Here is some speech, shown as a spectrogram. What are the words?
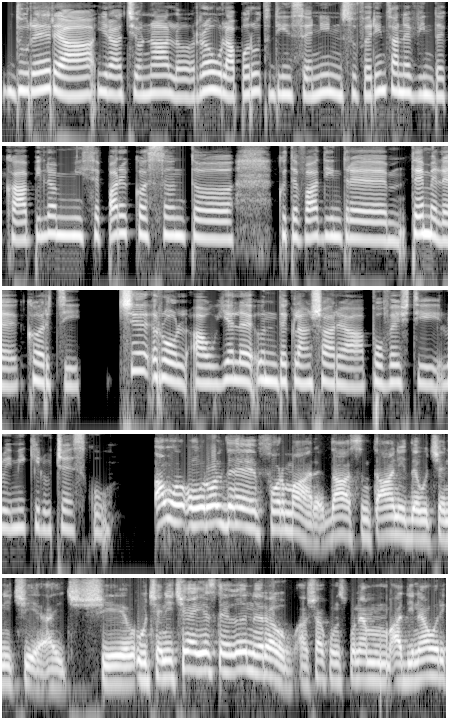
durerea irațională, răul apărut din senin, suferința nevindecabilă, mi se pare că sunt uh, câteva dintre temele cărții. Ce rol au ele în declanșarea poveștii lui Michi Lucescu? Au un, un rol de formare, da, sunt ani de ucenicie aici și ucenicia este în rău, așa cum spuneam adineauri.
